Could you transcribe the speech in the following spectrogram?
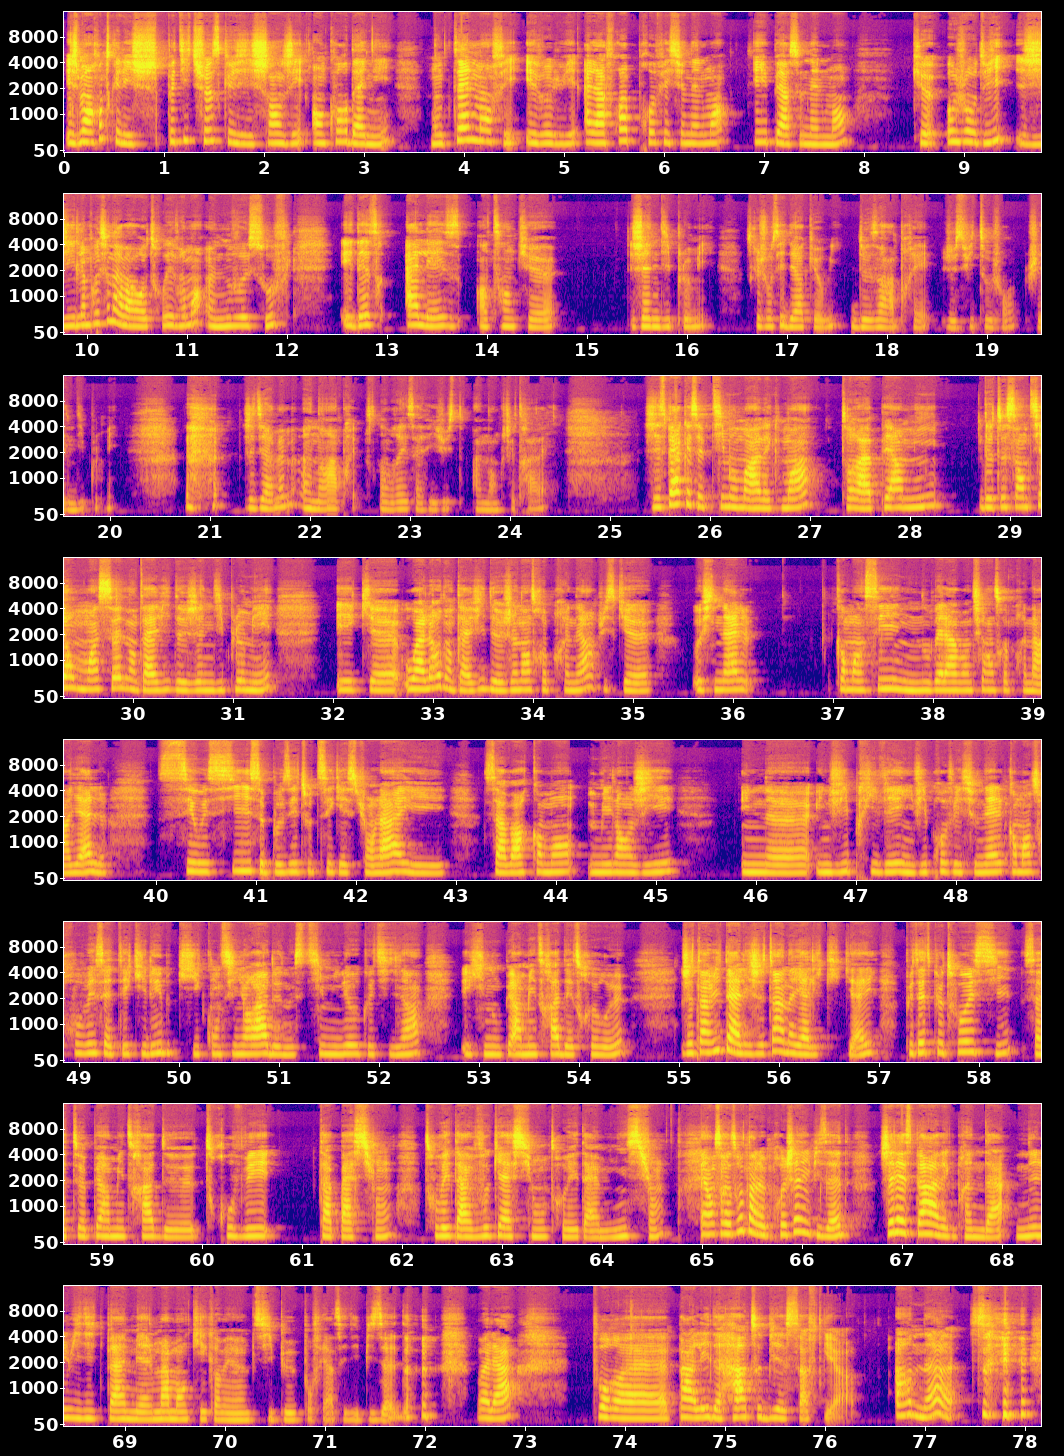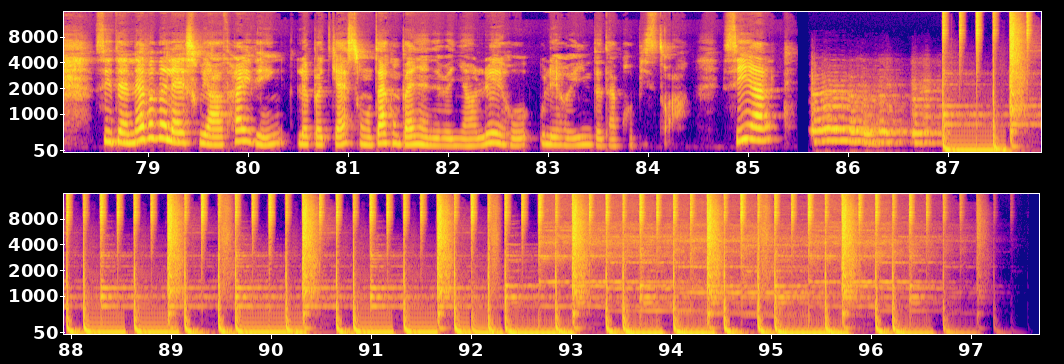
Et je me rends compte que les petites choses que j'ai changées en cours d'année m'ont tellement fait évoluer à la fois professionnellement et personnellement que aujourd'hui j'ai l'impression d'avoir retrouvé vraiment un nouveau souffle et d'être à l'aise en tant que jeune diplômée. Parce que je considère que oui, deux ans après, je suis toujours jeune diplômée. je dirais même un an après, parce qu'en vrai, ça fait juste un an que je travaille. J'espère que ce petit moment avec moi t'aura permis de te sentir moins seule dans ta vie de jeune diplômée et que, ou alors dans ta vie de jeune entrepreneur, puisque au final, commencer une nouvelle aventure entrepreneuriale, c'est aussi se poser toutes ces questions-là et savoir comment mélanger une, euh, une vie privée, une vie professionnelle, comment trouver cet équilibre qui continuera de nous stimuler au quotidien et qui nous permettra d'être heureux. Je t'invite à aller jeter un œil à l'ikigai. Peut-être que toi aussi, ça te permettra de trouver ta passion, trouver ta vocation, trouver ta mission. Et on se retrouve dans le prochain épisode. Je l'espère avec Brenda. Ne lui dites pas, mais elle m'a manqué quand même un petit peu pour faire cet épisode. voilà. Pour euh, parler de How to be a soft girl. Or not. C'était Nevertheless We Are Thriving, le podcast où on t'accompagne à devenir le héros ou l'héroïne de ta propre histoire. See ya!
